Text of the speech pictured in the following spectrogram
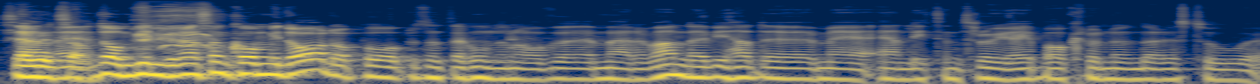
Sen, eh, de bilderna som kom idag då på presentationen av eh, Mervan där vi hade med en liten tröja i bakgrunden där det stod eh,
